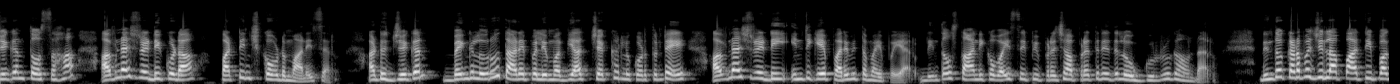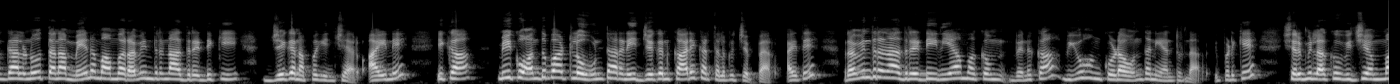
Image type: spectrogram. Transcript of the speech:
జగన్తో సహా అవినాష్ రెడ్డి కూడా పట్టించుకోవడం మానేశారు. అటు జగన్ బెంగళూరు తాడేపల్లి మధ్య చక్కర్లు కొడుతుంటే అవినాష్ రెడ్డి ఇంటికే పరిమితమైపోయారు. దీంతో స్థానిక వైసీపీ ప్రజా ప్రతినిధులు గుర్రుగా ఉన్నారు. దీంతో కడప జిల్లా పార్టీ పగ్గాలను తన మేనమామ రవీంద్రనాథ్ రెడ్డికి జగన్ అప్పగించారు. ఆయనే ఇక మీకు అందుబాటులో ఉంటారని జగన్ కార్యకర్తలకు చెప్పారు. అయితే రవీంద్రనాథ్ రెడ్డి నియామకం వెనుక వ్యూహం కూడా ఉందని అంటున్నారు. ఇప్పటికే షర్మిలకు విజయమ్మ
